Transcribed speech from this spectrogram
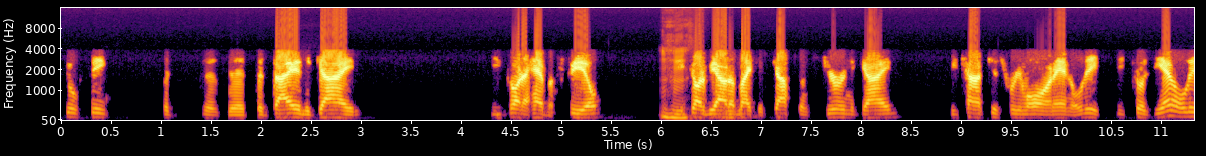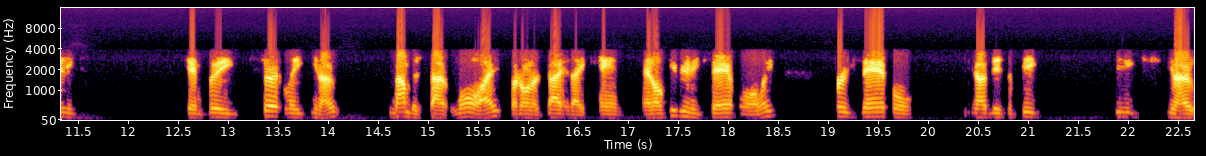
still think that the, the, the day of the game, you've got to have a feel. Mm-hmm. You've got to be able to make adjustments during the game. You can't just rely on analytics because the analytics can be certainly, you know, numbers don't lie, but on a day they can. And I'll give you an example, Ollie. For example, you know, there's a big, big, you know,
